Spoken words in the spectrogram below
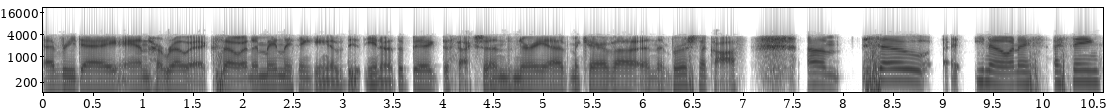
everyday and heroic. So, and I'm mainly thinking of the you know the big defections, Nureyev, Makarova, and then Baryshnikov. Um, so, you know, and I I think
